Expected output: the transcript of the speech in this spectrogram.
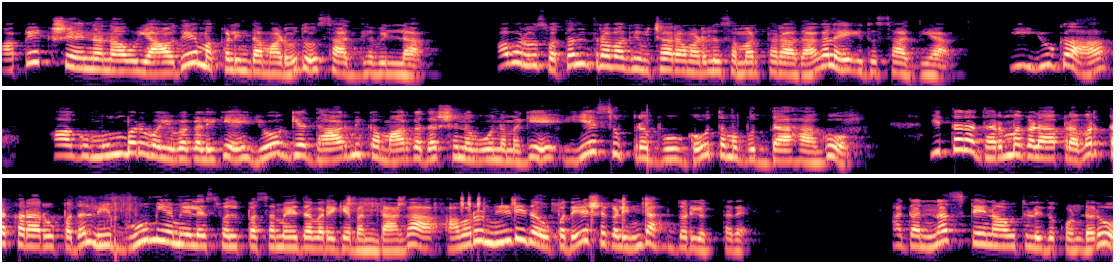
ಅಪೇಕ್ಷೆಯನ್ನು ನಾವು ಯಾವುದೇ ಮಕ್ಕಳಿಂದ ಮಾಡುವುದು ಸಾಧ್ಯವಿಲ್ಲ. ಅವರು ಸ್ವತಂತ್ರವಾಗಿ ವಿಚಾರ ಮಾಡಲು ಸಮರ್ಥರಾದಾಗಲೇ ಇದು ಸಾಧ್ಯ. ಈ ಯುಗ ಹಾಗೂ ಮುಂಬರುವ ಯುಗಗಳಿಗೆ ಯೋಗ್ಯ ಧಾರ್ಮಿಕ ಮಾರ್ಗದರ್ಶನವು ನಮಗೆ ಯೇಸು ಪ್ರಭು, ಗೌತಮ ಬುದ್ಧ ಹಾಗೂ ಇತರ ಧರ್ಮಗಳ ಪ್ರವರ್ತಕರ ರೂಪದಲ್ಲಿ ಭೂಮಿಯ ಮೇಲೆ ಸ್ವಲ್ಪ ಸಮಯದವರೆಗೆ ಬಂದಾಗ ಅವರು ನೀಡಿದ ಉಪದೇಶಗಳಿಂದ ದೊರೆಯುತ್ತದೆ. ಅದನ್ನಷ್ಟೇ ನಾವು ತಿಳಿದುಕೊಂಡರೂ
